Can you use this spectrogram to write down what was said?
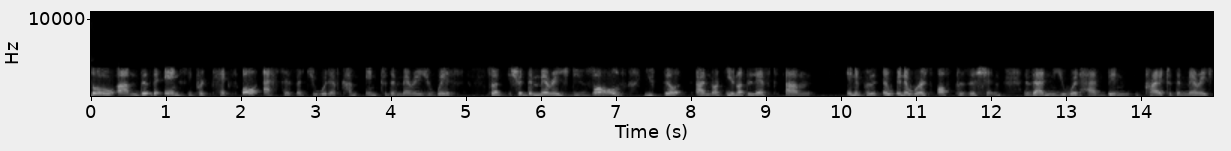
So um, the, the ANC protects all assets that you would have come into the marriage with. So should the marriage dissolve, you still are not you're not left um, in a in a worse off position than you would have been prior to the marriage,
